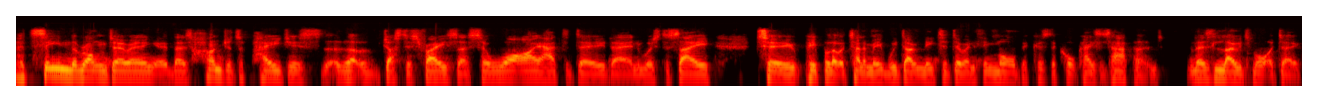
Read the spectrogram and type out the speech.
had seen the wrongdoing. There's hundreds of pages that, that Justice Fraser. So what I had to do then was to say to people that were telling me we don't need to do anything more because the court case has happened. There's loads more to do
